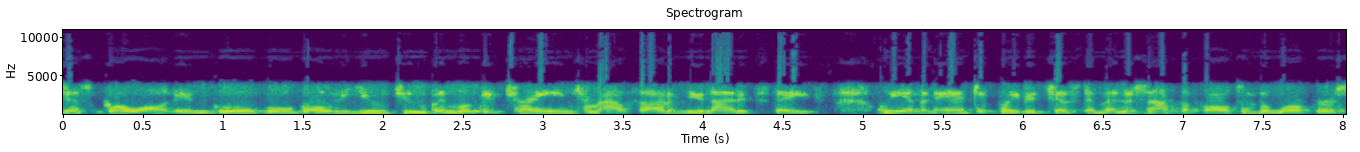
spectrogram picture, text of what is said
just go on and Google, go to YouTube and look at trains from outside of the United States, we have an antiquated system, and it's not the fault of the workers.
